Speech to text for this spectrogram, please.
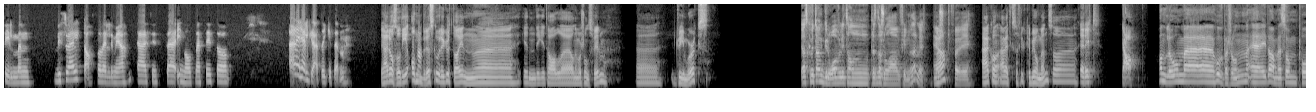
filmen visuelt da, så veldig mye. Jeg syns innholdsmessig så er det helt greit å ikke se den. Det er også de andre store gutta innen, eh, innen digital eh, animasjonsfilm. Eh, Dreamworks. Ja, Skal vi ta en grov litt sånn presentasjon av filmen, eller? Ja. Først, før vi Jeg, kan, jeg vet ikke så fryktelig mye om den, så Erik? Ja. Handler om eh, hovedpersonen, ei dame som på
